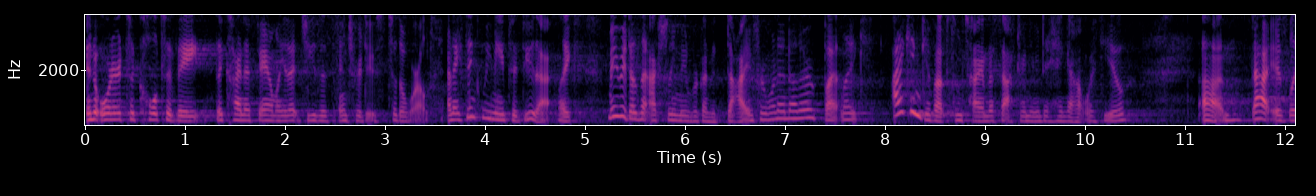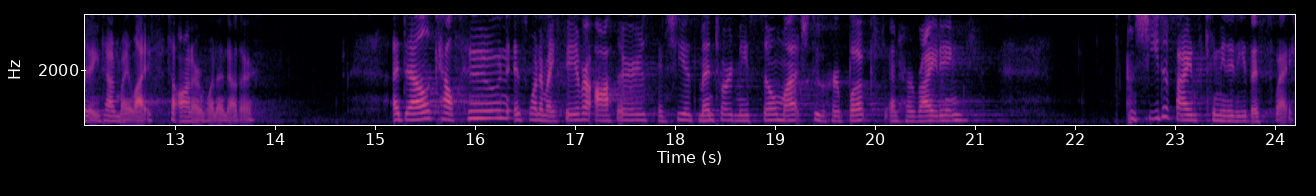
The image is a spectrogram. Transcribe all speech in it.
in order to cultivate the kind of family that Jesus introduced to the world. And I think we need to do that. Like, maybe it doesn't actually mean we're going to die for one another, but like, I can give up some time this afternoon to hang out with you. Um, that is laying down my life to honor one another. Adele Calhoun is one of my favorite authors, and she has mentored me so much through her books and her writings. And she defines community this way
